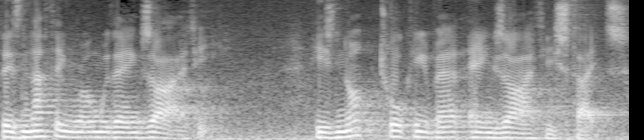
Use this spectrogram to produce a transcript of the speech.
There's nothing wrong with anxiety. He's not talking about anxiety states.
